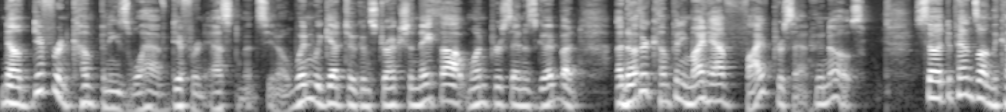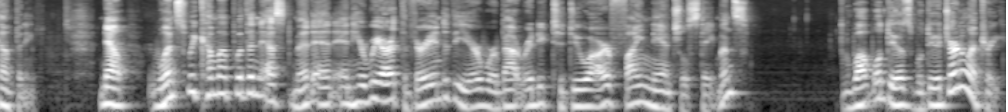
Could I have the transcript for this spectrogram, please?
Now, different companies will have different estimates. You know, when we get to construction, they thought 1% is good, but another company might have 5%. Who knows? So it depends on the company. Now, once we come up with an estimate, and, and here we are at the very end of the year, we're about ready to do our financial statements. What we'll do is we'll do a journal entry.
